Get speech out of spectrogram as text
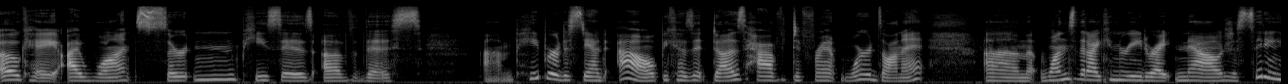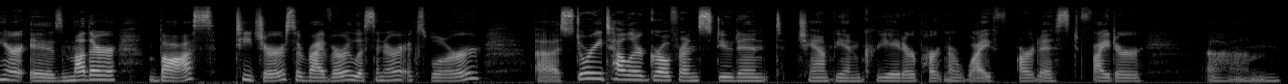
okay, I want certain pieces of this um, paper to stand out because it does have different words on it. Um, ones that I can read right now, just sitting here, is mother, boss, teacher, survivor, listener, explorer, uh, storyteller, girlfriend, student, champion, creator, partner, wife, artist, fighter. Um,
